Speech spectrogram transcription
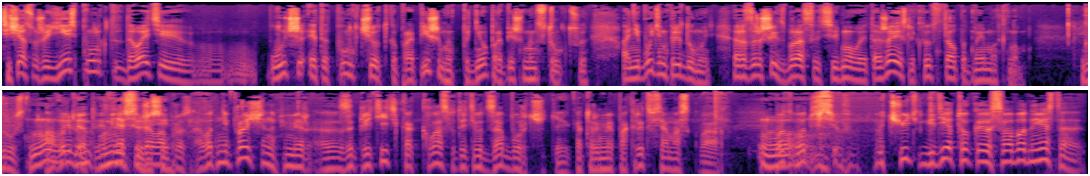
Сейчас уже есть пункт, давайте э, лучше этот пункт четко пропишем и под него пропишем инструкцию. А не будем придумать, разрешить сбрасывать с седьмого этажа, если кто-то стал под моим окном. Грустно. Ну, а вот ребята, у, у меня всегда вопрос. А вот не проще, например, э, запретить как класс вот эти вот заборчики, которыми покрыта вся Москва? Вот, вот все, чуть где только свободное место,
